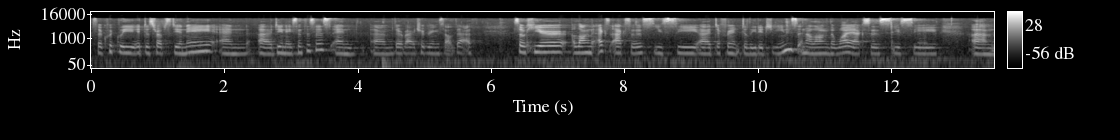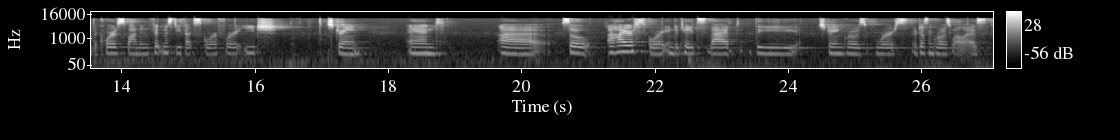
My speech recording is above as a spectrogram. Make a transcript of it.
So quickly it disrupts DNA and uh, DNA synthesis and um, thereby triggering cell death. So here along the x-axis you see uh, different deleted genes and along the y-axis you see um, the corresponding fitness defect score for each strain. And uh, so a higher score indicates that the strain grows worse or doesn't grow as well as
